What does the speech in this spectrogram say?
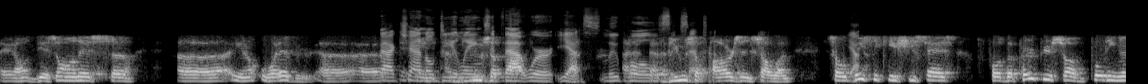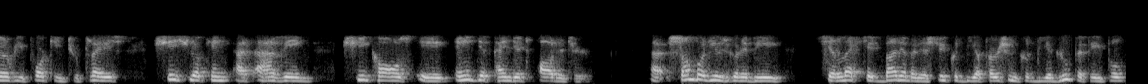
you know dishonest, uh, uh you know whatever uh, uh, back channel dealings. If that were yes, loopholes, abuse of powers, and so on. So yeah. basically, she says for the purpose of putting her report into place, she's looking at having she calls a independent auditor, somebody who's going to be selected by the ministry. Could be a person, could be a group of people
